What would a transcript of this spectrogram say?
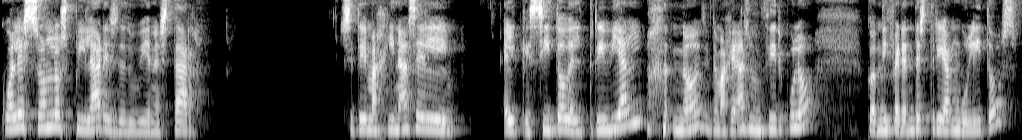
cuáles son los pilares de tu bienestar. Si te imaginas el, el quesito del trivial, ¿no? Si te imaginas un círculo con diferentes triangulitos,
